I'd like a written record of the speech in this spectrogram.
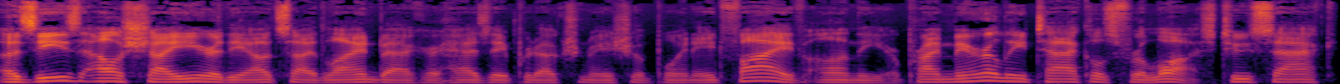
Azeez Al-Shaair, the outside linebacker, has a production ratio of 0.85 on the year, primarily tackles for loss, two sack,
